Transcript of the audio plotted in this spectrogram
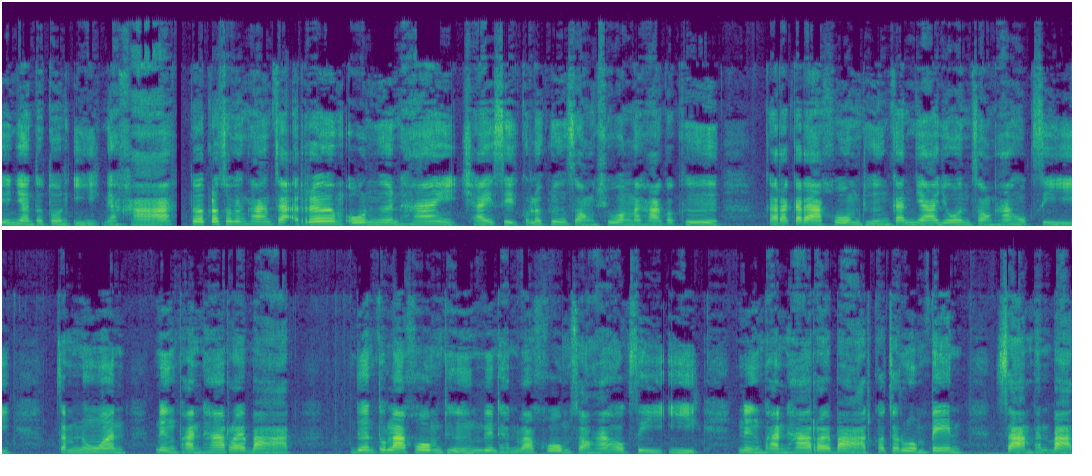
ยืนยันตัวตนอีกนะคะ โดยกระทรวงการคลังจะเริ่มโอนเงินให้ใช้สิทธิ์คนละครึ่ง 2 ช่วงนะคะ ก็คือ กรกฎาคมถึงกันยายน 2564จำนวน 1,500 บาท เดือนตุลาคมถึงเดือนธันวาคม 2564 อีก 1,500 บาทก็จะรวมเป็น 3,000 บาท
